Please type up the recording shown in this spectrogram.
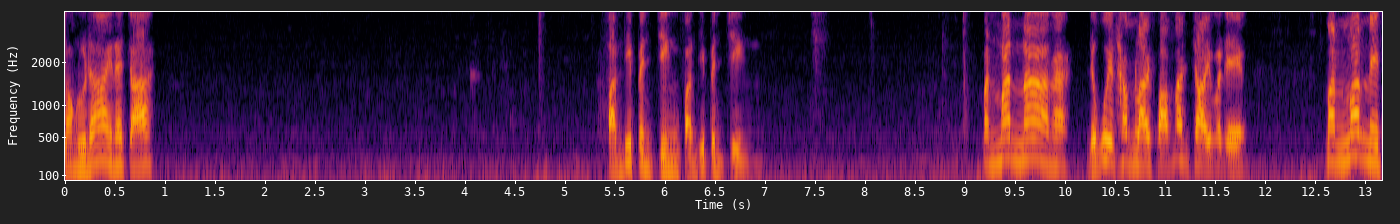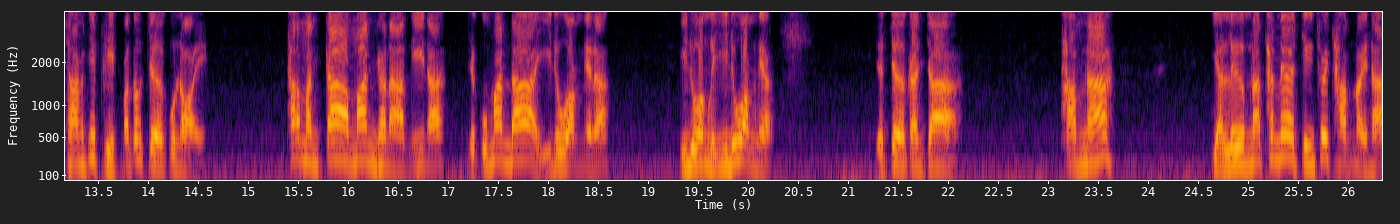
ลองดูได้นะจ๊ะ ฝันที่เป็นจริง ฝันที่เป็นจริง มันมั่นหน้าไงเดี๋ยวกูจะทำลายความมั่นใจมันเอง มันมั่นในทางที่ผิดมันต้องเจอกูหน่อย ถ้ามันกล้ามั่นขนาดนี้นะเดี๋ยวกูมั่นได้ อีดวงเนี่ยนะอีดวงหรืออีดวงเนี่ย เดี๋ยวเจอกันจ้าทำนะ อย่าลืมนะถ้าแน่จริงช่วยทำหน่อยนะ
